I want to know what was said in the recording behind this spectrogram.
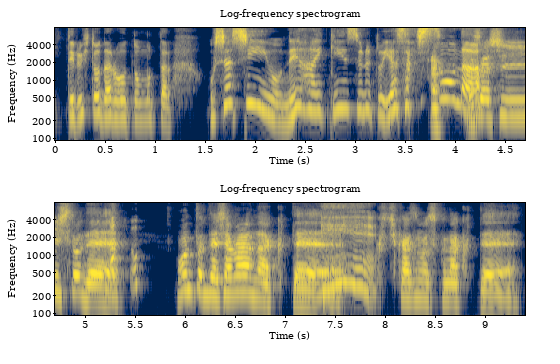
ってる人だろうと思ったら、お写真をね、拝見すると優しそうな。優しい人で、本当出しゃばらなくて、ええ口数も少なくて、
